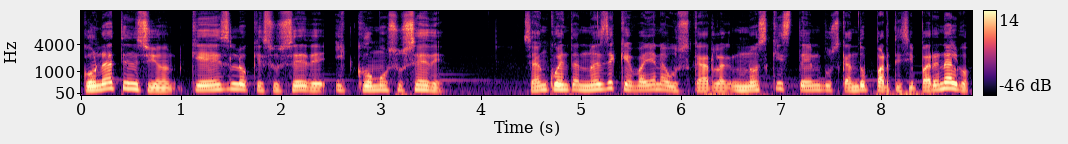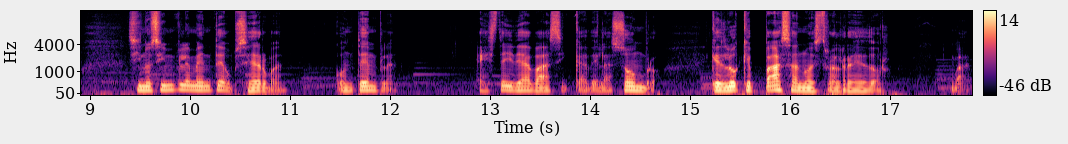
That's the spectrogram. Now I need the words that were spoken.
con atención qué es lo que sucede y cómo sucede. ¿Se dan cuenta? No es de que vayan a buscarla, no es que estén buscando participar en algo, sino simplemente observan, contemplan. Esta idea básica del asombro, que es lo que pasa a nuestro alrededor. Va.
